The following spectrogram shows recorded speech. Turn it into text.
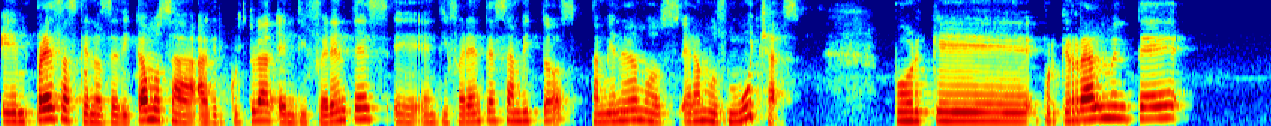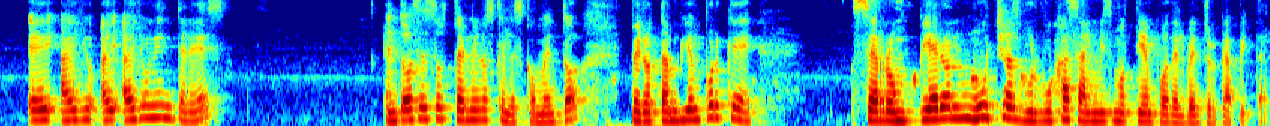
empresas que nos dedicamos a agricultura en diferentes, eh, en diferentes ámbitos, también éramos, éramos muchas, porque, porque realmente hay, hay, hay un interés en todos esos términos que les comento, pero también porque se rompieron muchas burbujas al mismo tiempo del venture capital.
